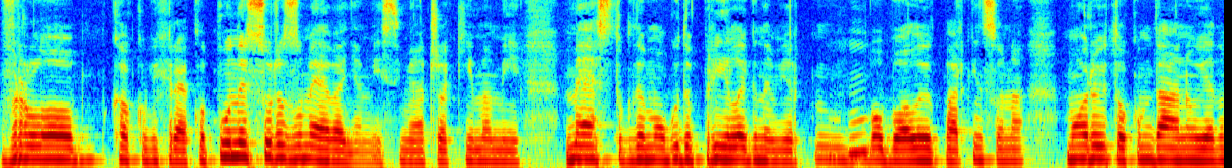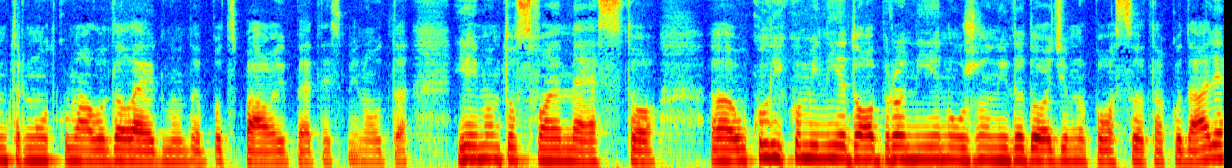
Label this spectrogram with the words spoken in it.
vrlo, kako bih rekla, pune su razumevanja. Mislim, ja čak imam i mesto gde mogu da prilegnem jer mm -hmm. obole od Parkinsona moraju tokom dana u jednom trenutku malo da legnu, da podspavaju 15 minuta. Ja imam to svoje mesto. Uh, Uh, ukoliko mi nije dobro, nije nužno ni da dođem na posao, tako dalje.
